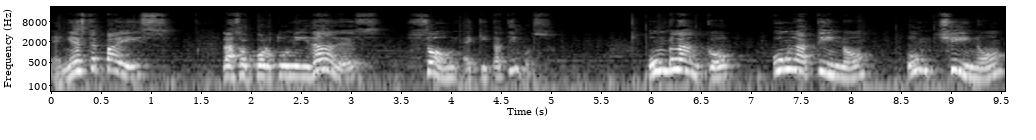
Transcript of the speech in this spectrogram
En este país, las oportunidades son equitativos. Un blanco, un latino, un chino,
